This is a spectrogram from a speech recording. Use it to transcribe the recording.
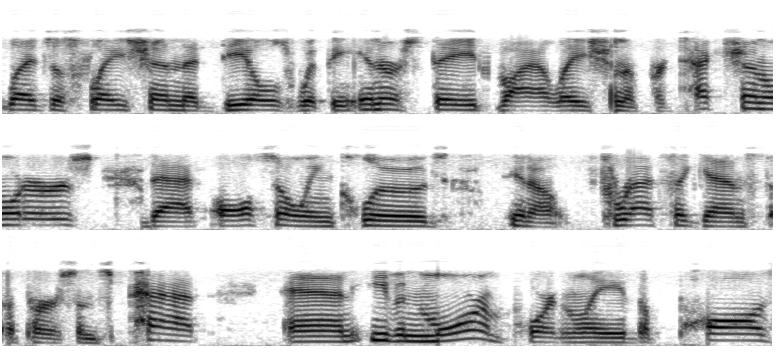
legislation that deals with the interstate violation of protection orders that also includes, you know, threats against a person's pet. And even more importantly, the PAWS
